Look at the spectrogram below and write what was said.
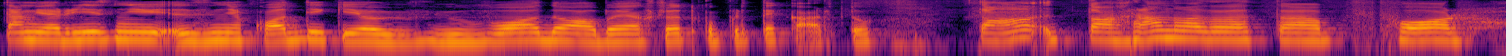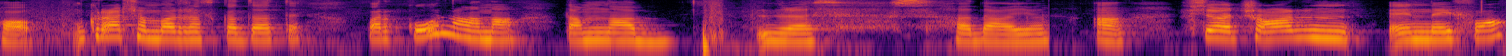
там є різні різні коди, які я вводу, або як швидко прийти карту. Та, та гра називається Порхоп. Ну, коротше, можна сказати, паркур, вона там на згадаю. А, все, чорний фон,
